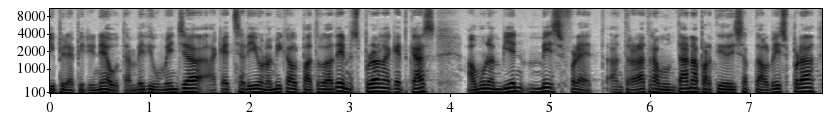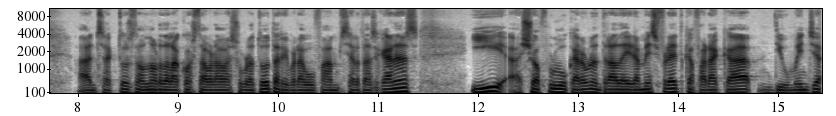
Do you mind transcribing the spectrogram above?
i Prepirineu. També diumenge aquest seria una mica el patró de temps, però en aquest cas amb un ambient més fred. Entrarà tramuntant a partir de dissabte al vespre, en sectors del nord de la Costa Brava sobretot, arribarà a bufar amb certes ganes, i això provocarà una entrada d'aire més fred que farà que diumenge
